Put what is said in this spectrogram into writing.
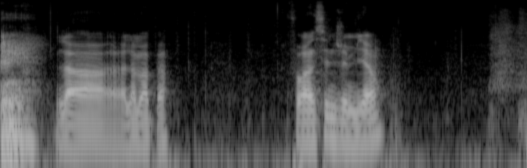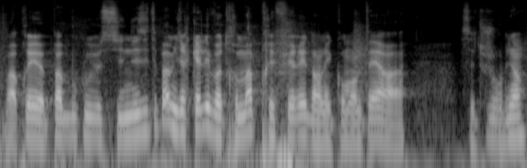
la, la map hein. J'aime bien. Bon après pas beaucoup si, N'hésitez pas à me dire quelle est votre map préférée dans les commentaires C'est toujours bien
